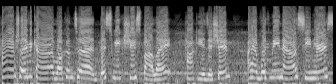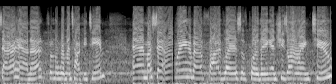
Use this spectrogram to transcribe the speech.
Hi, I'm Shelly Vaccaro, and welcome to this week's SHU Spotlight Hockey Edition. I have with me now senior Sara Hanna from the women's hockey team. And I must say, I'm wearing about five layers of clothing, and she's only wearing two.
